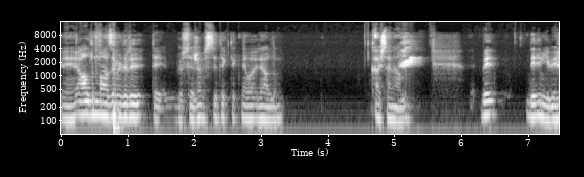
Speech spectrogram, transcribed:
Ee, aldığım malzemeleri de göstereceğim size tek tek ne, var, ne aldım. Kaç tane aldım. Ve dediğim gibi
